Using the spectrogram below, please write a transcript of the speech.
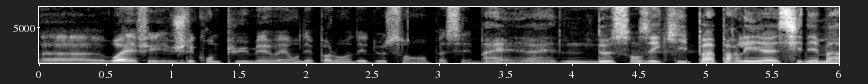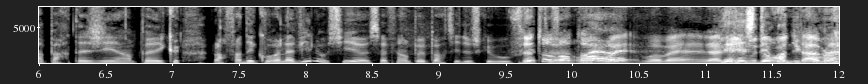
euh, fait, je les compte plus, mais ouais, on n'est pas loin des 200 passés. Ouais, 200 équipes à parler euh, cinéma, à partager un peu avec eux. Alors faire découvrir la ville aussi, euh, ça fait un peu partie de ce que vous faites. De temps en temps, ouais, ouais. La les ville restaurants ou des bonnes tables.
